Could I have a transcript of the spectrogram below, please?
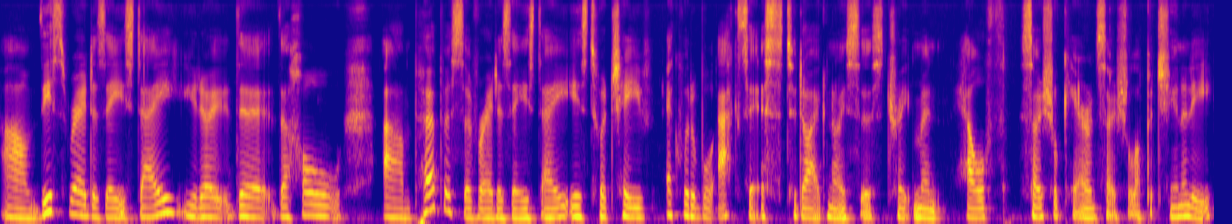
Um, this Rare Disease Day, you know the the whole um, purpose of Rare Disease Day is to achieve equitable access to diagnosis, treatment, health, social care, and social opportunity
